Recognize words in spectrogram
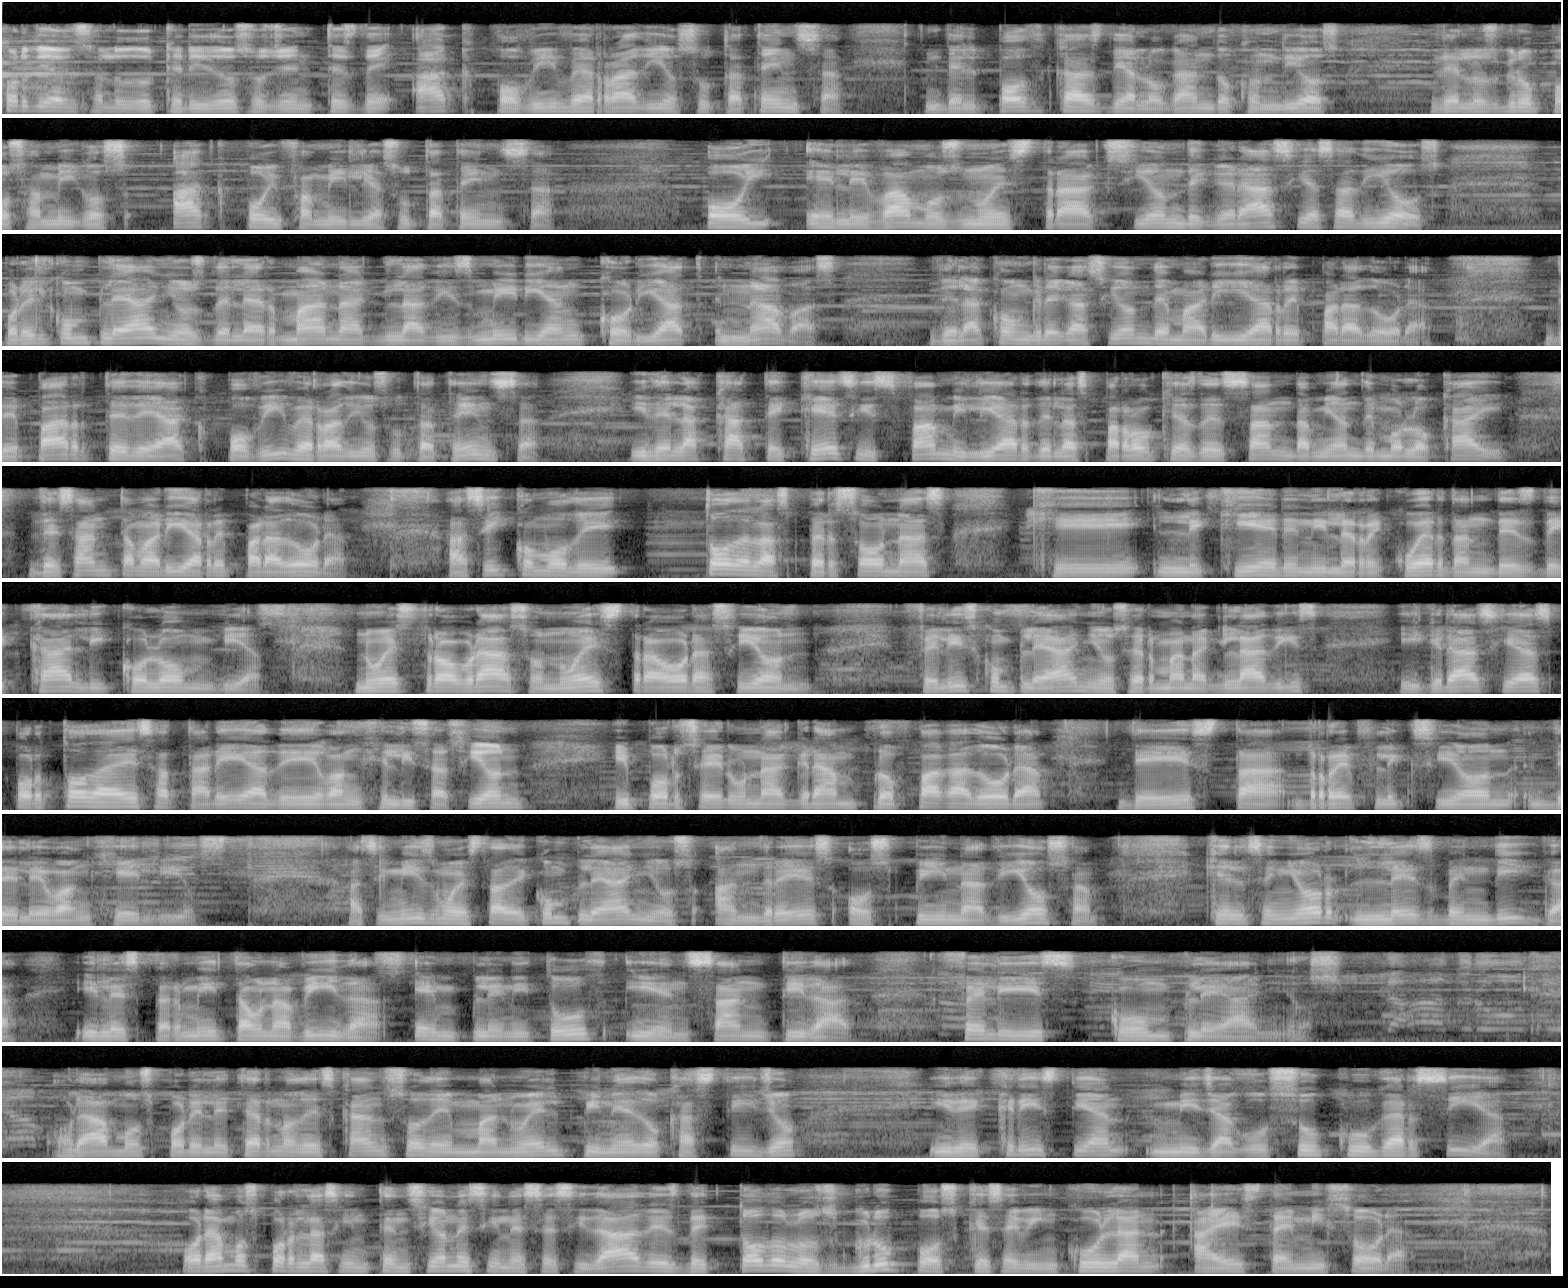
Cordial saludo queridos oyentes de ACPO Vive Radio Sutatensa, del podcast Dialogando con Dios, de los grupos amigos ACPO y Familia Sutatensa. Hoy elevamos nuestra acción de gracias a Dios por el cumpleaños de la hermana Gladys Miriam Coriat Navas, de la Congregación de María Reparadora de parte de ACPO Vive Radio Sutatensa y de la catequesis familiar de las parroquias de San Damián de Molocay, de Santa María Reparadora, así como de todas las personas que le quieren y le recuerdan desde Cali, Colombia. Nuestro abrazo, nuestra oración. Feliz cumpleaños, hermana Gladys, y gracias por toda esa tarea de evangelización y por ser una gran propagadora de esta reflexión del Evangelio. Asimismo está de cumpleaños Andrés Ospina Diosa. Que el Señor les bendiga y les permita una vida en plenitud y en santidad. Feliz cumpleaños. Oramos por el eterno descanso de Manuel Pinedo Castillo y de Cristian Miyaguzuku García Oramos por las intenciones y necesidades de todos los grupos que se vinculan a esta emisora.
